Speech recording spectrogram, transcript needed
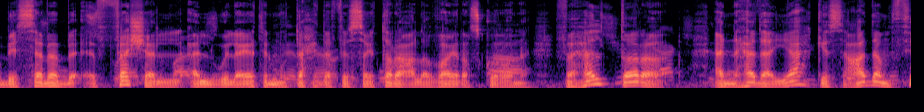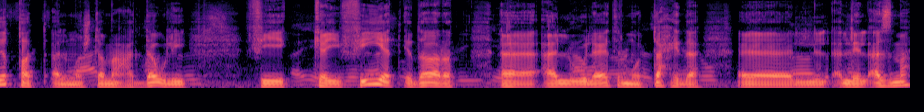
بسبب فشل الولايات المتحدة في السيطرة على فيروس كورونا فهل ترى أن هذا يعكس عدم ثقة المجتمع الدولي في كيفية إدارة الولايات المتحدة للأزمة؟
